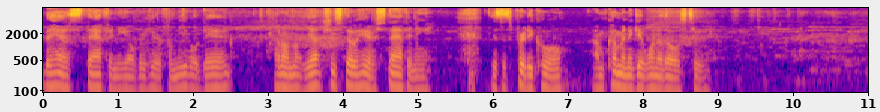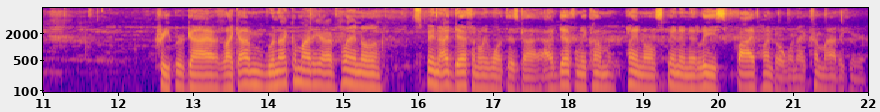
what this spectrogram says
they have Stephanie over here from Evil Dead. I don't know. Yep, she's still here. Stephanie. This is pretty cool. I'm coming to get one of those too. Creeper guy. Like I'm when I come out here, I plan on spending. I definitely want this guy. I definitely come plan on spending at least 500 when I come out of here.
